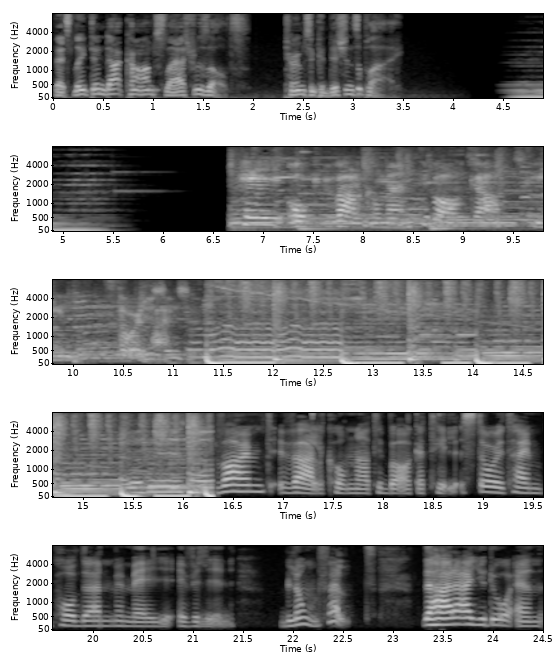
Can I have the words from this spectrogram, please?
That's linkedin.com slash results. Terms and conditions apply. Hej och välkommen tillbaka till Storytime. Varmt välkomna tillbaka till Storytime-podden med mig, Evelin Blomfelt. Det här är ju då en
